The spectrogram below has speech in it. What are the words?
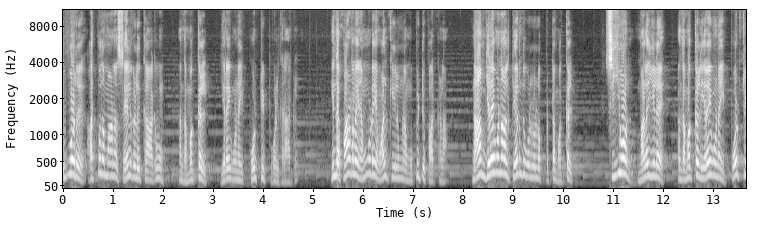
ஒவ்வொரு அற்புதமான செயல்களுக்காகவும் அந்த மக்கள் இறைவனை போற்றி புகழ்கிறார்கள். இந்த பாடலை நம்முடைய வாழ்க்கையிலும் நாம் ஒப்பிட்டு பார்க்கலாம். நாம் இறைவனால் தேர்ந்து கொள்ளப்பட்ட மக்கள் சியோன் மலையிலே அந்த மக்கள் இறைவனை போற்றி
